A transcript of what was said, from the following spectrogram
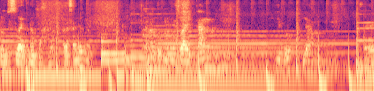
Belum sesuai kenapa? Alasannya kenapa? Karena untuk menyesuaikan hidup yang saya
